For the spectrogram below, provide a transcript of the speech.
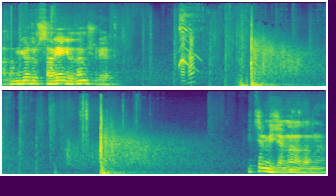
Adamı gördüm sarıya girdi değil mi şuraya? Aha. Bitirmeyeceğim lan adamı.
